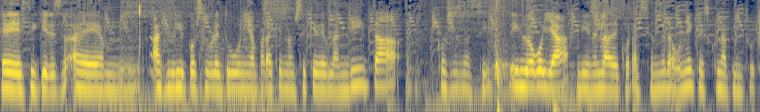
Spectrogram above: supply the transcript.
eh, si quieres eh, acrílico sobre tu uña para que no se quede blandita, cosas así. Y luego ya viene la decoración de la uña, que es con la pintura.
